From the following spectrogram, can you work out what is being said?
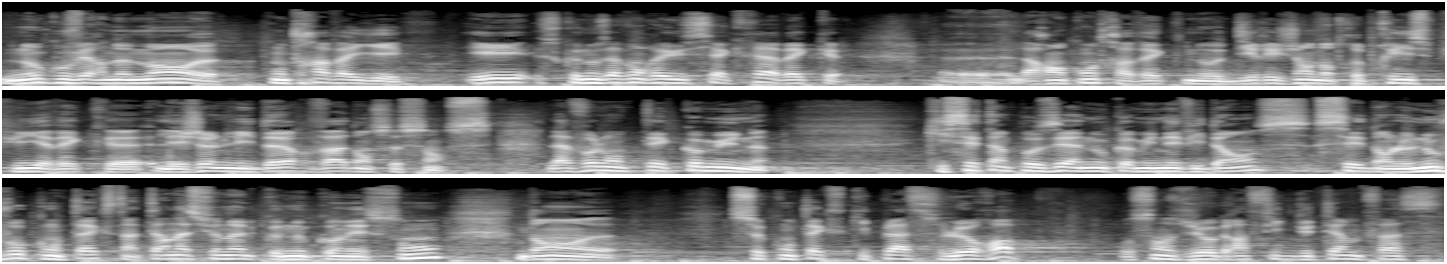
nos gouvernements euh, ont travaillé, et ce que nous avons réussi à créer avec euh, la rencontre avec nos dirigeants d'entreprise, puis avec euh, les jeunes leaders, va dans ce sens. La volonté commune qui s'est imposée à nous comme une évidence, c'est dans le nouveau contexte international que nous connaissons, dans ce contexte qui place l'Europe au sens géographique du terme, face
